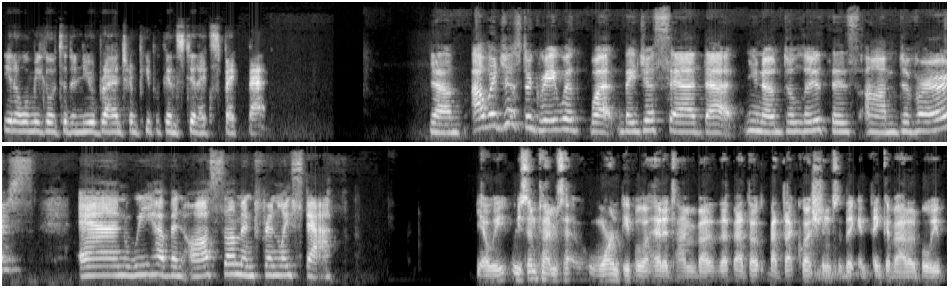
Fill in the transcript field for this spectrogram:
you know when we go to the new branch and people can still expect that yeah i would just agree with what they just said that you know duluth is um, diverse and we have an awesome and friendly staff yeah, we, we sometimes warn people ahead of time about that, about, the, about that question so they can think about it. But we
